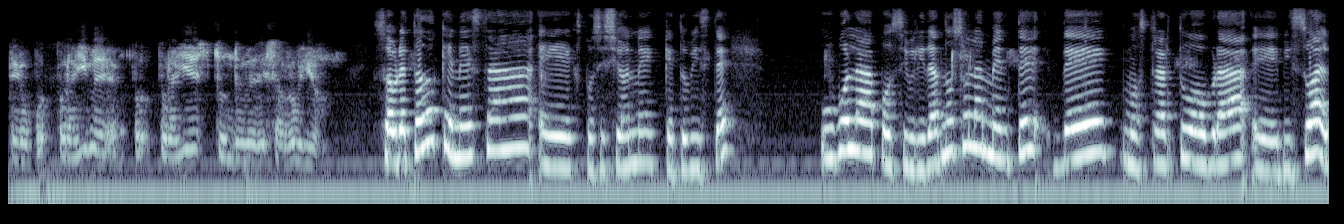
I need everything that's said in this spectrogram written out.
Pero por, ahí me, por, ahí es donde me desarrollo. Sobre todo que en esa eh, exposición eh, que tuviste hubo la posibilidad no solamente de mostrar tu obra visual,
